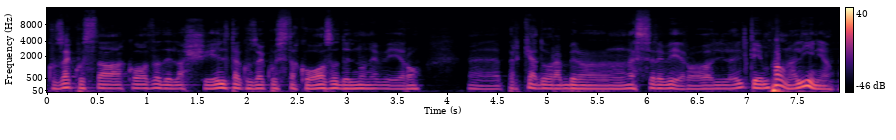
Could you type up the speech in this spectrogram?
Cos'è questa cosa della scelta? Cos'è questa cosa del non è vero? Eh, perché dovrebbe non essere vero? Il, il tempo è una linea.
